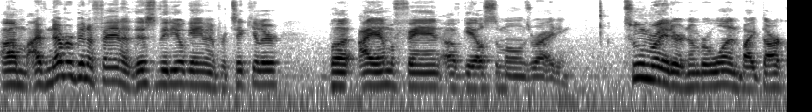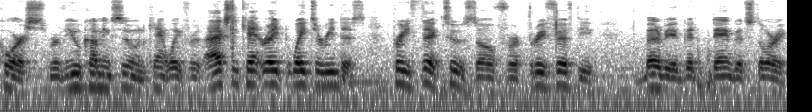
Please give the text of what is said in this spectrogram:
Um, I've never been a fan of this video game in particular, but I am a fan of Gail Simone's writing. Tomb Raider number one by Dark Horse review coming soon. Can't wait for. I actually can't wait wait to read this. Pretty thick too, so for 350, better be a good damn good story.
